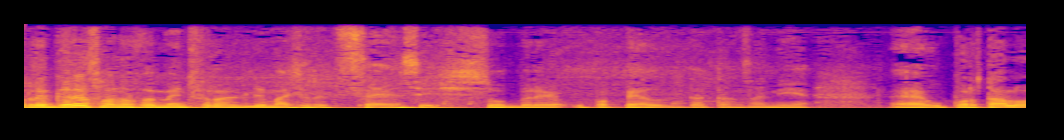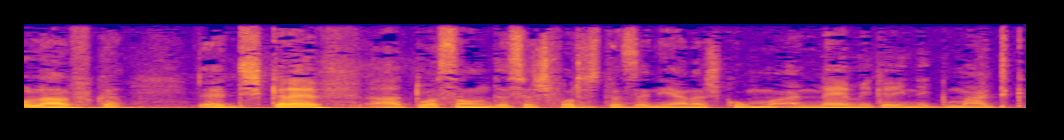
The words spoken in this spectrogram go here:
Regresso novamente falando de mais reticências sobre o papel da Tanzânia. Eh, o portal All África eh, descreve a atuação dessas forças tanzanianas como anêmica e enigmática.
